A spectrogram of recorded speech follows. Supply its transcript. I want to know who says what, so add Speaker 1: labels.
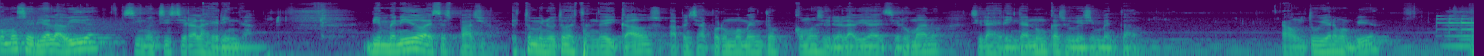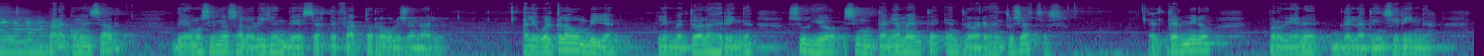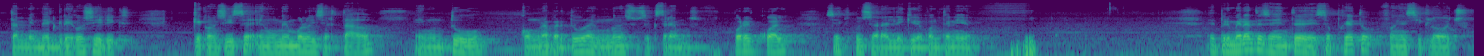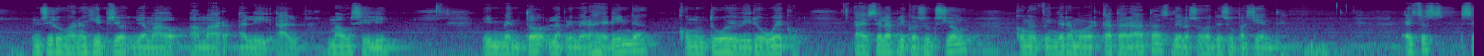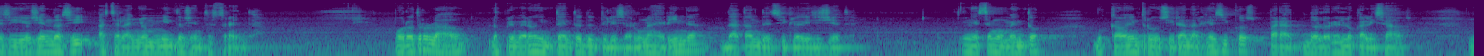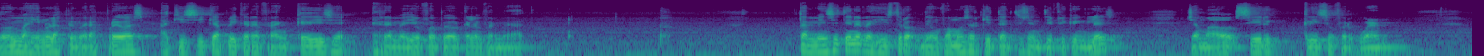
Speaker 1: ¿Cómo sería la vida si no existiera la jeringa? Bienvenido a este espacio. Estos minutos están dedicados a pensar por un momento cómo sería la vida del ser humano si la jeringa nunca se hubiese inventado. ¿Aún tuviéramos vida? Para comenzar, debemos irnos al origen de este artefacto revolucionario. Al igual que la bombilla, el invento de la jeringa surgió simultáneamente entre varios entusiastas. El término proviene del latín siringa, también del griego sirix, que consiste en un émbolo insertado en un tubo con una apertura en uno de sus extremos, por el cual se expulsará el líquido contenido. El primer antecedente de este objeto fue en el siglo VIII. Un cirujano egipcio llamado Amar Ali al-Mausili inventó la primera jeringa con un tubo de vidrio hueco. A este le aplicó succión con el fin de remover cataratas de los ojos de su paciente. Esto se siguió siendo así hasta el año 1230. Por otro lado, los primeros intentos de utilizar una jeringa datan del siglo XVII. En este momento buscaban introducir analgésicos para dolores localizados. No me imagino las primeras pruebas, aquí sí que aplica el refrán que dice el remedio fue peor que la enfermedad. También se tiene registro de un famoso arquitecto y científico inglés llamado Sir Christopher Wren,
